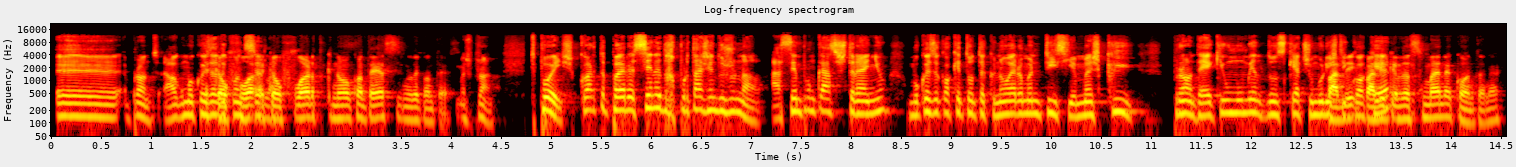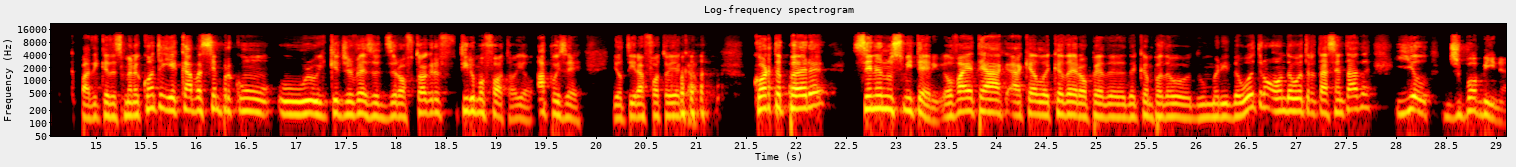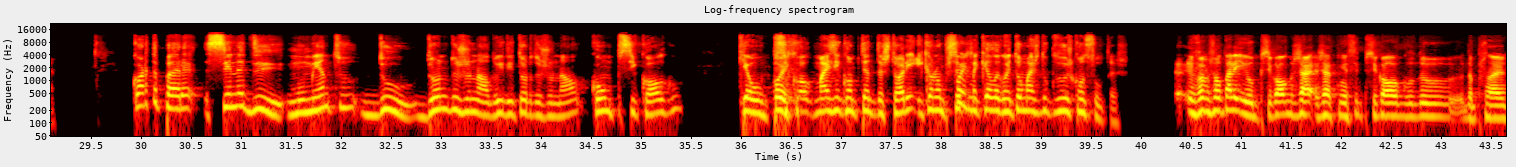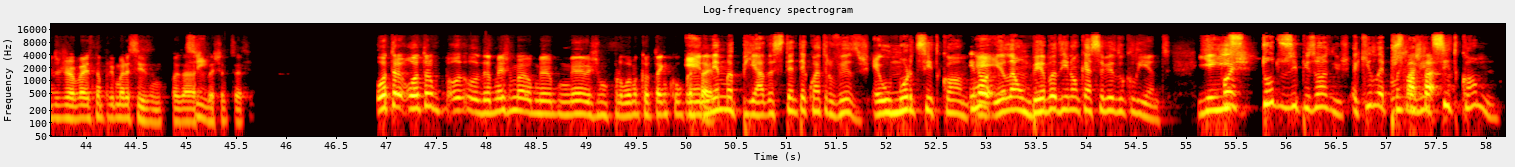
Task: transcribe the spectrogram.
Uh, pronto, alguma coisa aquele a acontecer. Aquele flirt que não acontece, mas acontece. Mas pronto. Depois, corta para cena de reportagem do jornal. Há sempre um caso estranho, uma coisa qualquer tonta que não era uma notícia, mas que, pronto, é aqui um momento de um sketch humorístico para, qualquer. Para a dica da semana conta, né? Para a dica da semana conta e acaba sempre com o Ricky Gervais a dizer ao fotógrafo, tira uma foto. Ele, ah, pois é. Ele tira a foto e acaba. corta para cena no cemitério. Ele vai até à, àquela cadeira ao pé da, da campa do, do marido da outra, onde a outra está sentada, e ele desbobina Corta para cena de momento do dono do jornal, do editor do jornal, com um psicólogo, que é o psicólogo pois. mais incompetente da história e que eu não percebo pois. como é que ele aguentou mais do que duas consultas. Vamos voltar aí, o psicólogo já, já tinha sido psicólogo do, da personagem do Gervais na primeira season, depois acho Sim. que deixa de ser. Outra, outra, o mesmo, o mesmo problema que eu tenho com o carteiro. É a mesma piada 74 vezes. É o humor de sitcom. Não... É, ele é um bêbado e não quer saber do cliente. E é pois. isso todos os episódios. Aquilo é personagem de sitcom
